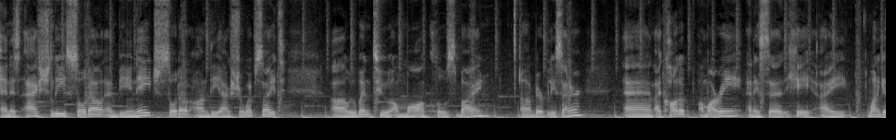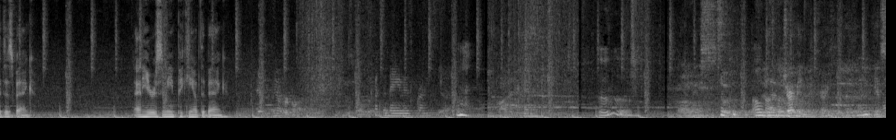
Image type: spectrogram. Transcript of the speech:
and it's actually sold out at B&H, sold out on the actual website. Uh, we went to a mall close by, uh, Beverly Center, and I called up Amari and I said, "Hey, I want to get this bag." And here's me picking up the bag. the name is Bryce. Ooh. German, right? Yes.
